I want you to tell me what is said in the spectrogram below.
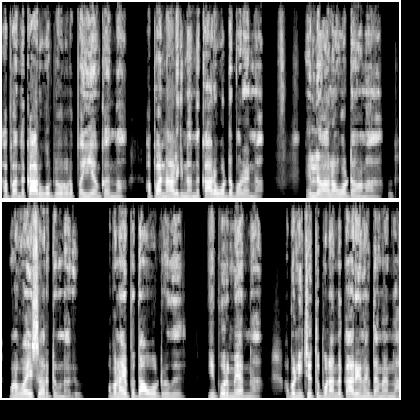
அப்போ அந்த கார் ஓட்டுறவரோட பையன் உட்காந்தான் அப்பா நாளைக்கு நான் அந்த காரை ஓட்ட போகிறேன்னா இல்லை அதெல்லாம் ஓட்ட வேணாம். உனக்கு வயசு வரட்டும்னாரு. அப்போ நான் எப்போ தான் ஓட்டுறது? நீ பொறுமையா இருந்தா அப்போ நீ செத்து போனால் அந்த கார் எனக்கு தானேண்ணா.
